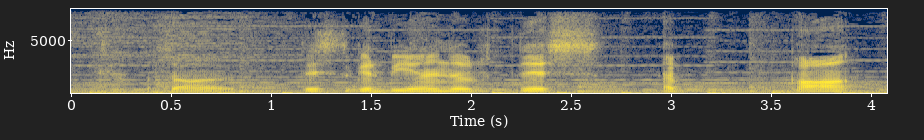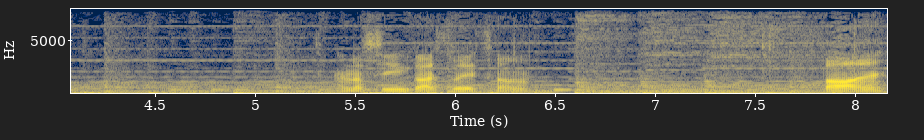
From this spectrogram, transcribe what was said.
so this is going to be the end of this part, and I'll see you guys later. Bye.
